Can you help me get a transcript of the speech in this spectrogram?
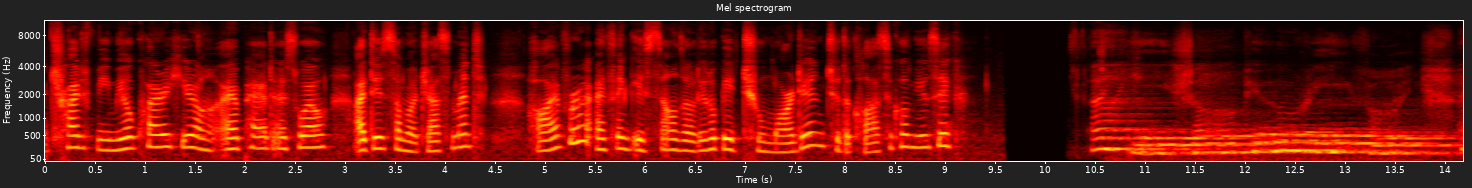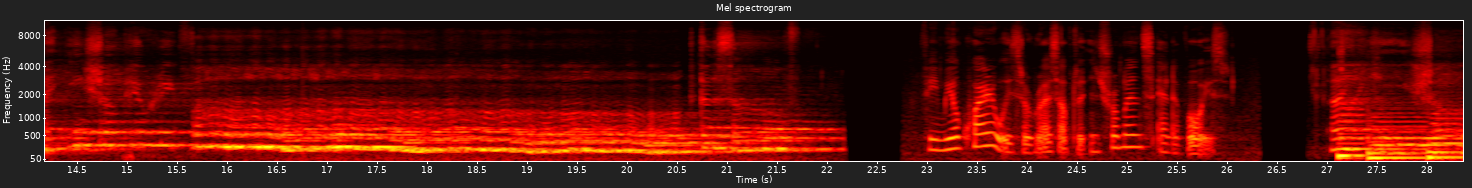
tried female choir here on iPad as well. I did some adjustment. However, I think it sounds a little bit too modern to the classical music. I shall purify, I shall purify the sound. Female choir with the rest of the instruments and the voice. I shall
